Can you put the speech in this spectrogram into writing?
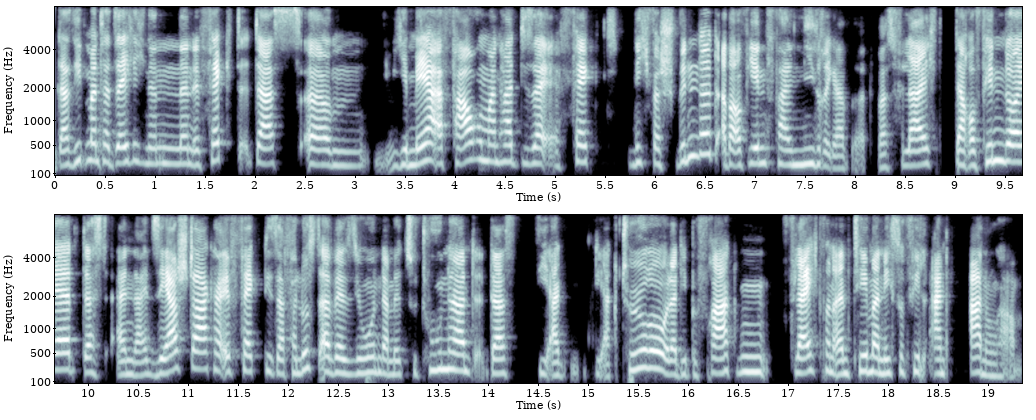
Da sieht man tatsächlich einen, einen Effekt, dass ähm, je mehr Erfahrung man hat, dieser Effekt nicht verschwindet, aber auf jeden Fall niedriger wird. Was vielleicht darauf hindeutet, dass ein, ein sehr starker Effekt dieser Verlustaversion damit zu tun hat, dass die, die Akteure oder die Befragten vielleicht von einem Thema nicht so viel Ahnung haben.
